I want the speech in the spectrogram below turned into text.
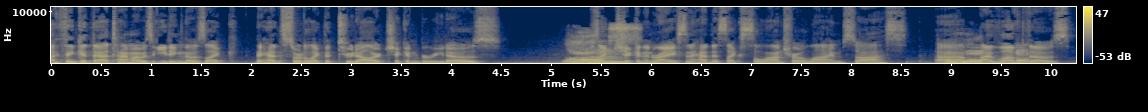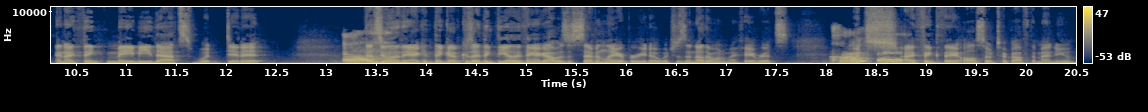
I think at that time I was eating those like they had sort of like the two dollar chicken burritos, Yeah. It was like chicken and rice, and it had this like cilantro lime sauce. Um, Mhm. I loved Okay. those, and I think maybe that's what did it. Oh, That's the only thing I can think of because I think the other thing I got was a seven layer burrito, which is another one of my favorites, classic. which I think they also took off the menu.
